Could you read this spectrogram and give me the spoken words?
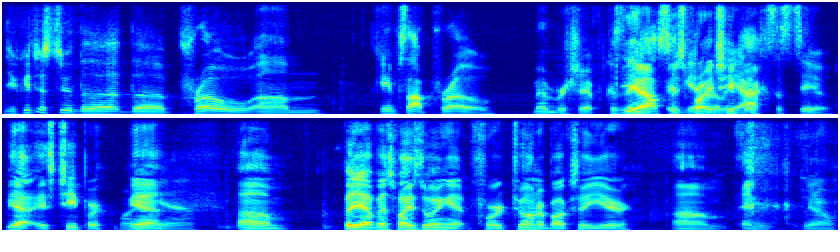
you could just do the the pro um GameStop Pro membership because they Yeah, also it's get probably cheaper. access too. yeah, it's cheaper. Like, yeah. yeah. Um, but yeah, Best Buy's doing it for two hundred bucks a year. Um, and you know,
